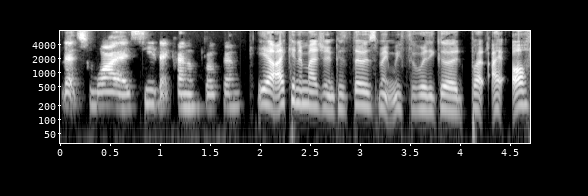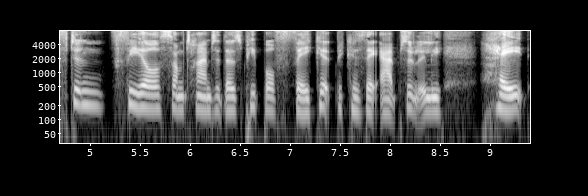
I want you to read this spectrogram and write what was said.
That's why I see that kind of program. Yeah, I can imagine because those make me feel really good. But I often feel sometimes that those people fake it because they absolutely hate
